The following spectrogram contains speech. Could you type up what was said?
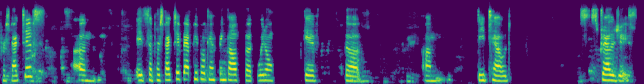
perspectives. Um, it's a perspective that people can think of, but we don't give the um, detailed strategies,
